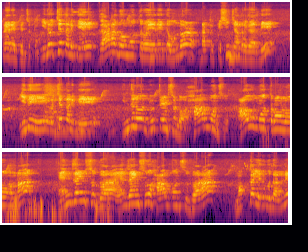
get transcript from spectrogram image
ప్రేరేపించటం ఇది వచ్చేతలకి గాఢ గోమూత్రం ఏదైతే ఉందో డాక్టర్ కిషన్ చంద్ర గారిది ఇది వచ్చేతలకి ఇందులో న్యూట్రియంట్స్ ఉండవు హార్మోన్స్. ఆవు మూత్రంలో ఉన్న ఎంజైమ్స్ ద్వారా ఎంజైమ్స్ హార్మోన్స్ ద్వారా మొక్క ఎదుగుదలని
